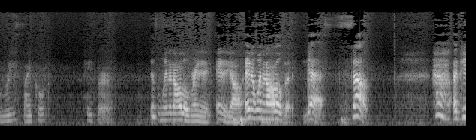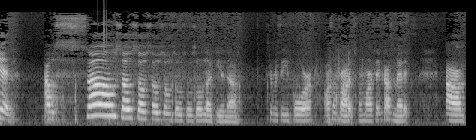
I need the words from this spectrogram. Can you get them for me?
recycled paper. It's winning all over, ain't it? Ain't it, y'all? Ain't it winning all over? Yes. So, again, I was so, so, so, so, so, so, so, so lucky enough to receive four awesome products from Maurte Cosmetics. Um,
